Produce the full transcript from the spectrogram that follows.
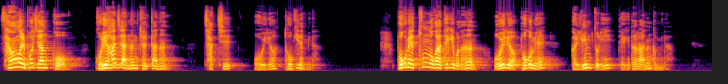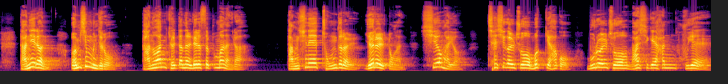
상황을 보지 않고 고려하지 않는 결단은 자칫 오히려 독이 됩니다. 복음의 통로가 되기보다는 오히려 복음의 걸림돌이 되더라는 겁니다. 다니엘은 음식 문제로 단호한 결단을 내렸을 뿐만 아니라 당신의 종들을 열흘 동안 시험하여 채식을 주어 먹게 하고 물을 주어 마시게 한 후에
